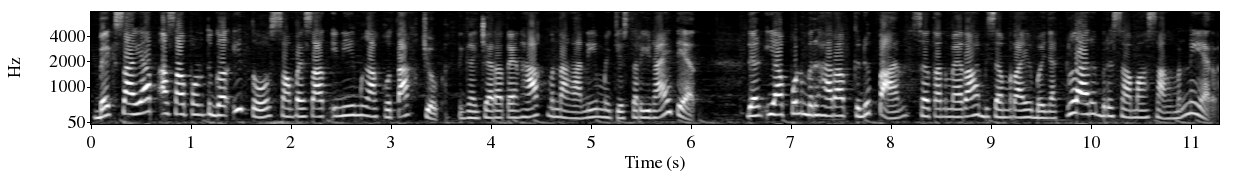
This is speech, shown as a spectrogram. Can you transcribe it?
Back sayap asal Portugal itu sampai saat ini mengaku takjub dengan cara Ten Hag menangani Manchester United. Dan ia pun berharap ke depan Setan Merah bisa meraih banyak gelar bersama sang menir.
